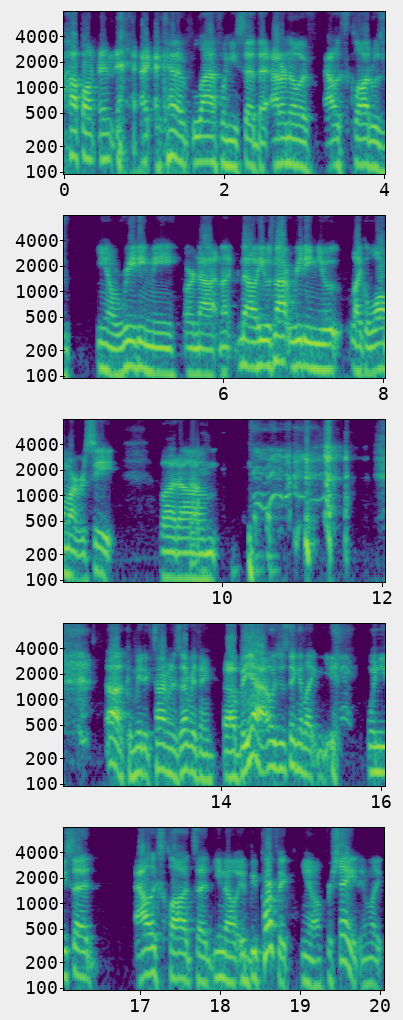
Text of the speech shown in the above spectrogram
hop on? And I, I, kind of laugh when you said that. I don't know if Alex Claude was, you know, reading me or not. No, he was not reading you like a Walmart receipt. But um, uh, comedic timing is everything. Uh, but yeah, I was just thinking like when you said Alex Claude said, you know, it'd be perfect, you know, for shade. And like,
